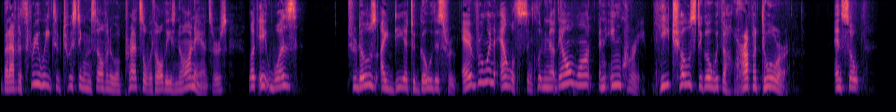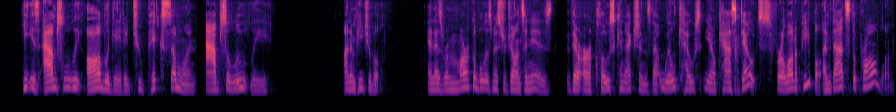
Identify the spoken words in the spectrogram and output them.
But after three weeks of twisting himself into a pretzel with all these non answers, look, it was Trudeau's idea to go this route. Everyone else, including that, they all want an inquiry. He chose to go with the rapporteur and so he is absolutely obligated to pick someone absolutely unimpeachable. And as remarkable as Mr. Johnston is, there are close connections that will cast, you know, cast doubts for a lot of people. And that's the problem.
